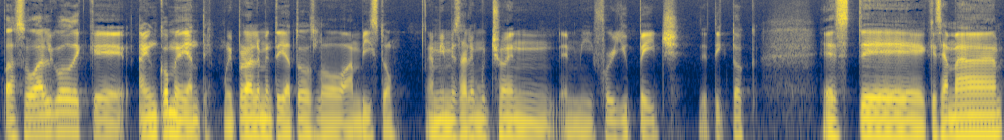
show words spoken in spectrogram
pasó algo de que hay un comediante, muy probablemente ya todos lo han visto. A mí me sale mucho en, mi For You page de TikTok, este, que se llama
